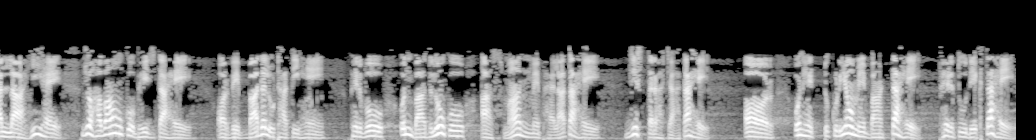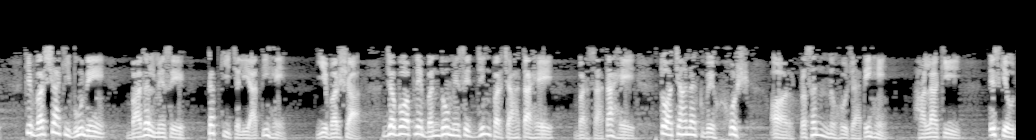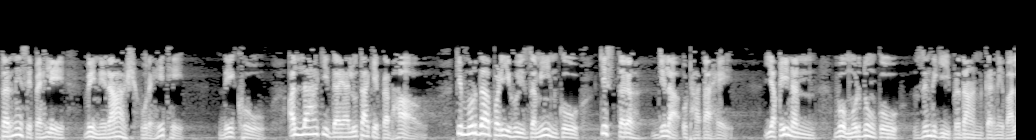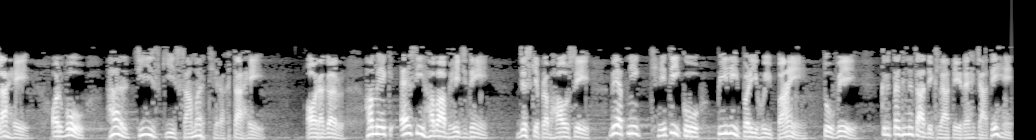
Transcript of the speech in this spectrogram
अल्लाह ही है जो हवाओं को भेजता है और वे बादल उठाती हैं फिर वो उन बादलों को आसमान में फैलाता है जिस तरह चाहता है और उन्हें टुकड़ियों में बांटता है फिर तू देखता है कि वर्षा की बूंदें बादल में से टपकी चली आती हैं। ये वर्षा जब वो अपने बंदों में से जिन पर चाहता है, बरसाता है तो अचानक वे खुश और प्रसन्न हो जाते हैं। हालाँकि इसके उतरने से पहले वे निराश हो रहे थे। देखो, अल्लाह की दयालुता के प्रभाव कि मुर्दा पड़ी हुई ज़मीन को किस तरह जिला उठाता है। यकीनन वो मुर्दों को ज़िंदगी प्रदान करने वाला है और वो हर चीज़ की सामर्थ्य रखता है। और अगर हम एक ऐसी हवा भेज दें, जिसके प्रभाव से वे अपनी खेती को पीली पड़ी हुई पाएँ तो वे कृतज्ञता दिखलाते रह जाते हैं।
